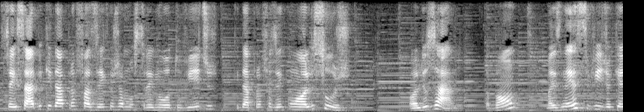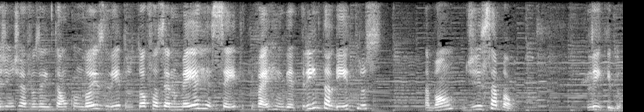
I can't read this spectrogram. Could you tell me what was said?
vocês sabem que dá para fazer, que eu já mostrei no outro vídeo, que dá para fazer com óleo sujo, óleo usado, tá bom? Mas nesse vídeo aqui a gente vai fazer então com 2 litros, tô fazendo meia receita que vai render 30 litros, tá bom? De sabão líquido.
